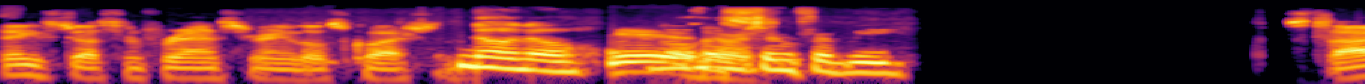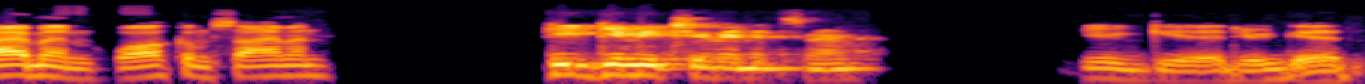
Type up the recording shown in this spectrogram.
Thanks, Justin, for answering those questions. No, no, Yeah, no no question for me. Simon, welcome, Simon. Gi- Give me two minutes, man. You're good. You're good.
